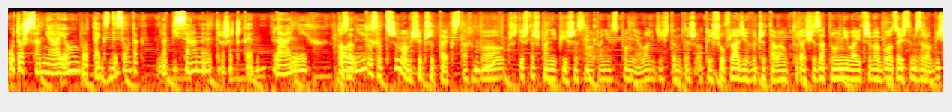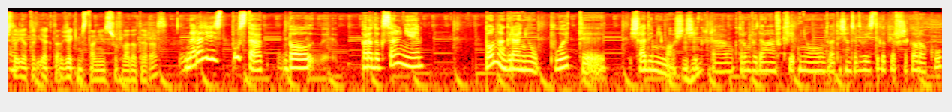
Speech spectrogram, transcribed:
utożsamiają, bo teksty są tak napisane troszeczkę dla nich, To, za, to zatrzymam się przy tekstach, bo przecież też pani pisze, sama pani wspomniała, gdzieś tam też o tej szufladzie wyczytałem, która się zapełniła i trzeba było coś z tym zrobić. To Tak. ja, tak, jak, w jakim stanie jest szuflada teraz? Na razie jest pusta, bo paradoksalnie po nagraniu płyty Ślady Miłości, która, którą wydałam w kwietniu 2021 roku,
